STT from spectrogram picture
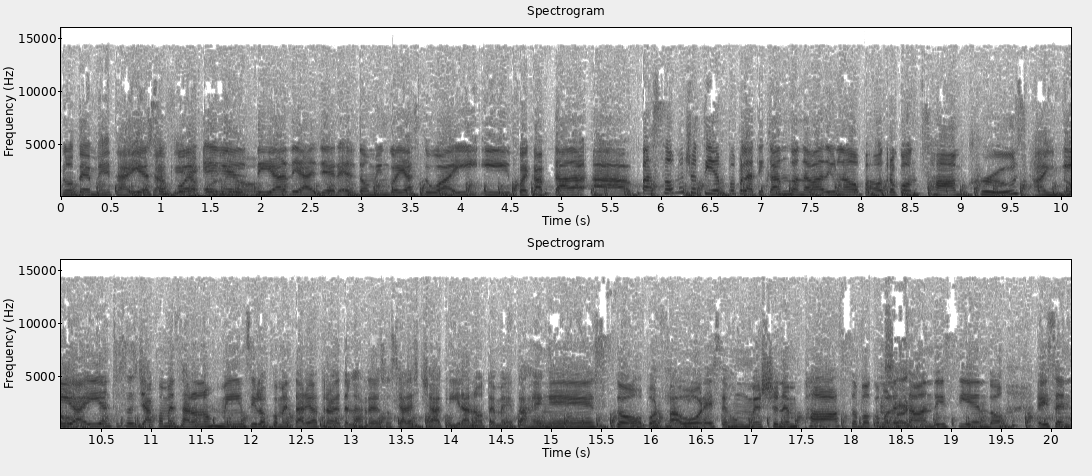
No te metas ahí, Y eso Shakira, fue en Dios. el día de ayer, el domingo ella estuvo ahí y fue captada. ah, pasó mucho tiempo platicando, andaba de un lado para otro con Tom Cruise. Ay, no. Y ahí entonces ya comenzaron los memes y los comentarios a través de las redes sociales. Shakira, no te metas en eso, por favor. Ese es un mission impossible, como le estaban diciendo. Le Dicen,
